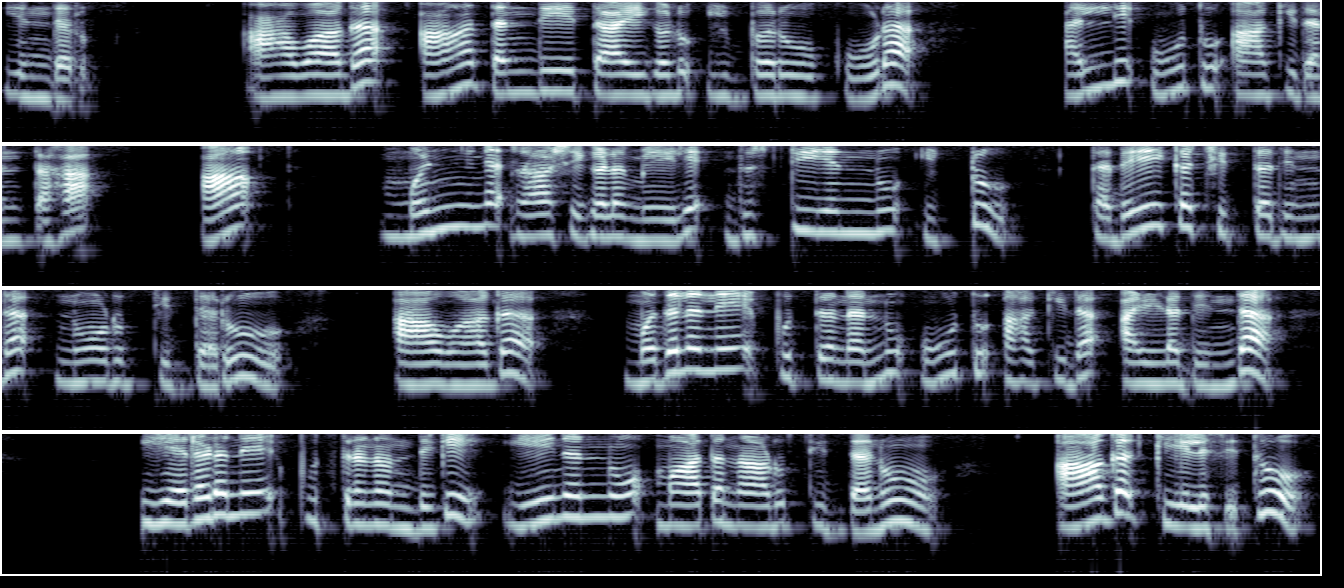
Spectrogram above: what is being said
ಎಂದರು. ಆವಾಗ ಆ ತಂದೆ ತಾಯಿಗಳು ಇಬ್ಬರೂ ಕೂಡ ಅಲ್ಲಿ ಊತು ಹಾಕಿದಂತಹ ಆ ಮಣ್ಣಿನ ರಾಶಿಗಳ ಮೇಲೆ ದೃಷ್ಟಿಯನ್ನು ಇಟ್ಟು ತದೇಕ ಚಿತ್ತದಿಂದ ನೋಡುತ್ತಿದ್ದರು. ಆವಾಗ ಮೊದಲನೇ ಪುತ್ರನನ್ನು ಊತು ಹಾಕಿದ ಹಳ್ಳದಿಂದ ಎರಡನೇ ಪುತ್ರನೊಂದಿಗೆ ಏನನ್ನೋ ಮಾತನಾಡುತ್ತಿದ್ದನು. ಆಗ ಕೇಳಿಸಿತು,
